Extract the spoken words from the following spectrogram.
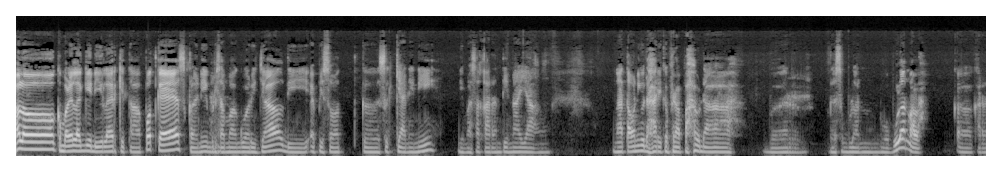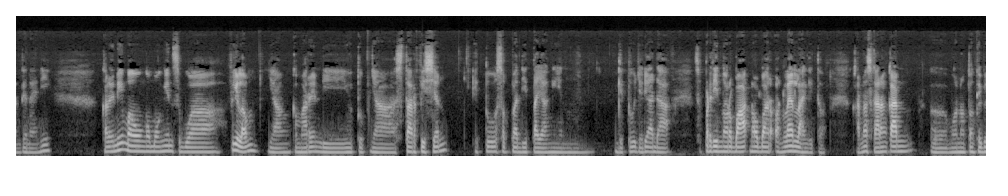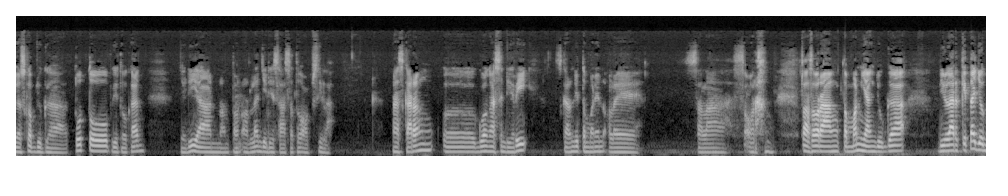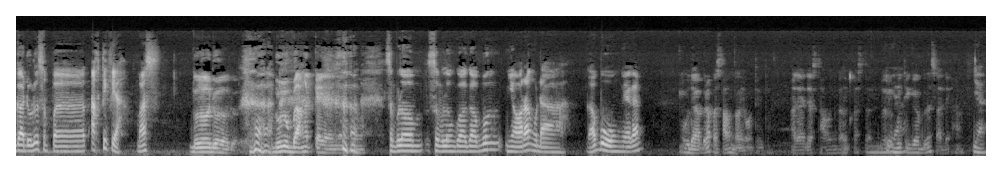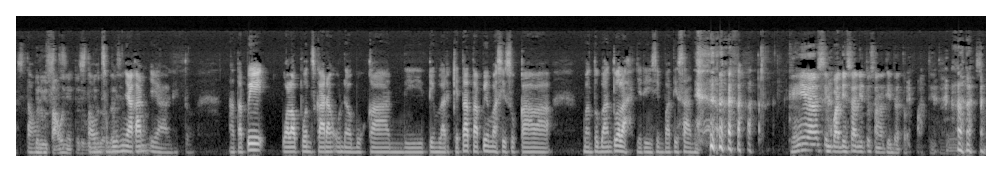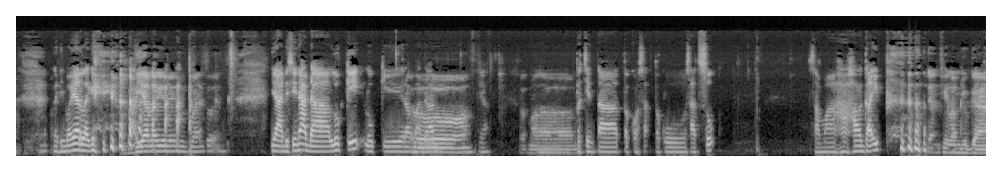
Halo, kembali lagi di Layar Kita Podcast. Kali ini bersama gua Rizal di episode kesekian ini di masa karantina yang nggak tahu nih udah hari keberapa udah ber udah sebulan dua bulan malah ke karantina ini. Kali ini mau ngomongin sebuah film yang kemarin di YouTube-nya Star Vision itu sempat ditayangin gitu. Jadi ada seperti nobar nobar online lah gitu. Karena sekarang kan eh, mau nonton ke bioskop juga tutup gitu kan. Jadi ya nonton online jadi salah satu opsi lah. Nah sekarang eh, gua nggak sendiri. Sekarang ditemenin oleh salah seorang salah seorang teman yang juga di lar kita juga dulu sempet aktif ya mas? Dulu dulu dulu. Dulu banget kayaknya. Sebelum sebelum gua gabung nya orang udah gabung ya kan? Udah berapa tahun kali waktu itu ada ada setahun kali pas tahun Iya. 2013 ada ya setahun baru tahun ya itu setahun 2012 sebelumnya kan? Ya gitu. Nah tapi walaupun sekarang udah bukan di tim lari kita tapi masih suka bantu-bantu lah jadi simpatisan. Kayaknya simpatisan itu sangat tidak tepat itu. Sangat tidak tepat. nggak dibayar lagi. Bayar lagi dibantu ya di sini ada Lucky Lucky Ramadan. Halo. Ya. selamat malam. Pecinta toko toko satsu sama hal-hal gaib dan film juga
